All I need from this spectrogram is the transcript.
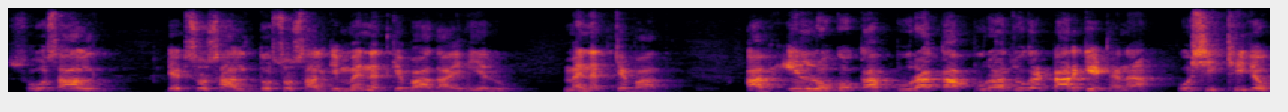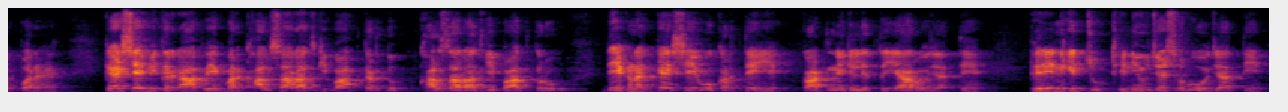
सौ साल, डेढ़ सौ साल, दो सौ साल की मेहनत के बाद आए हैं ये लोग। मेहनत के बाद। अब इन लोगों का पूरा का पूरा जो अगर टारगेट है ना, वो सिक्खी के ऊपर है। कैसे भी करके आप एक बार खालसा राज की बात कर दो, खालसा राज की बात करो। देखना कैसे वो करते हैं ये, काटने के लिए तैयार हो जाते हैं। फिर इनकी झूठी न्यूजें शुरू हो जाती हैं।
